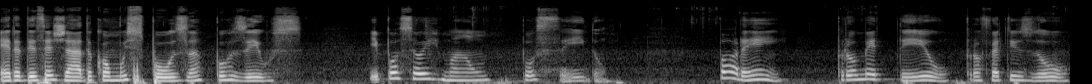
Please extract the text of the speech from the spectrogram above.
era desejada como esposa por Zeus e por seu irmão Poseidon. Porém, Prometeu profetizou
